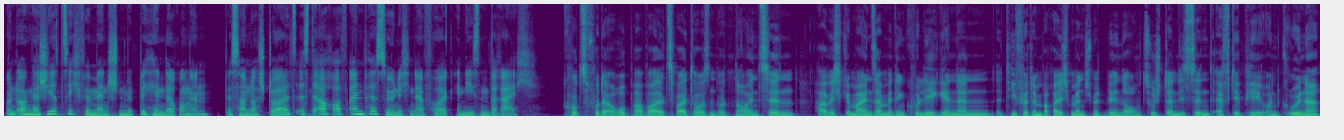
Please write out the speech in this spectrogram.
und engagiert sich für Menschen mit Behinderungen. Besonders stolz ist er auch auf einen persönlichen Erfolg in diesem Bereich. Kurz vor der Europawahl 2019 habe ich gemeinsam mit den Kolleginnen, die für den Bereich Menschen mit Behinderung zuständig sind, FDP und Grüne,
